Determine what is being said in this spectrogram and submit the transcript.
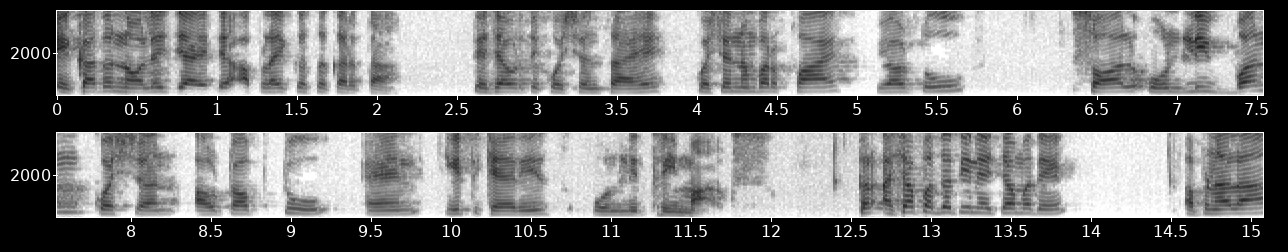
एखादं नॉलेज जे आहे ते अप्लाय कसं करता? त्याच्यावरती क्वेश्चन्स आहे. Question number five you have to solve only one question out of two and it carries only three marks तर अशा पद्धतीने याच्यामध्ये आपणाला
